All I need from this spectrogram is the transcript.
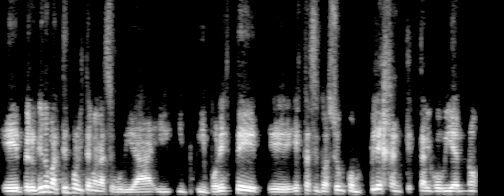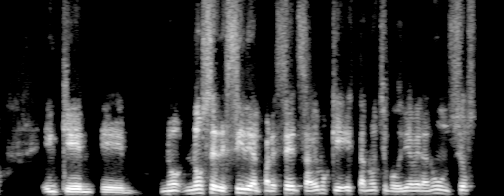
Eh, pero quiero partir por el tema de la seguridad y, y, por este, esta situación compleja en que está el gobierno, en que no, no se decide al parecer. Sabemos que esta noche podría haber anuncios,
